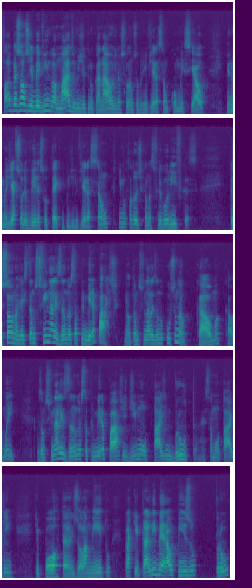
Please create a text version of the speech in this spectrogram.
Fala pessoal, seja bem-vindo a mais um vídeo aqui no canal onde nós falamos sobre refrigeração comercial. Meu nome é Jefferson Oliveira, sou técnico de refrigeração e montador de câmaras frigoríficas. Pessoal, nós já estamos finalizando essa primeira parte, não estamos finalizando o curso não, calma, calma aí. Nós estamos finalizando essa primeira parte de montagem bruta, essa montagem de porta, isolamento, para quê? Para liberar o piso para o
